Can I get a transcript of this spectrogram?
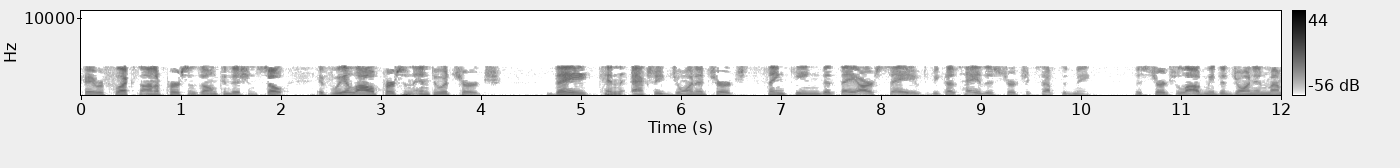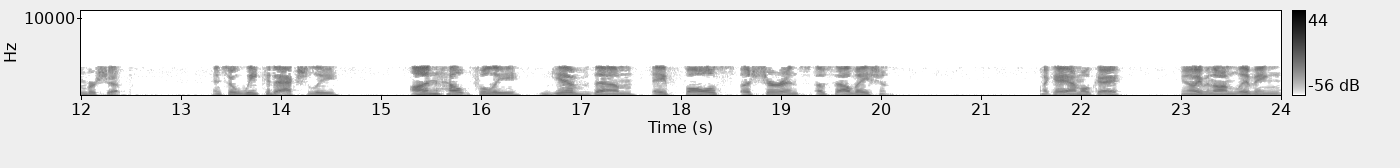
Okay, it reflects on a person's own condition. So, if we allow a person into a church, they can actually join a church thinking that they are saved because, hey, this church accepted me. This church allowed me to join in membership. And so we could actually unhelpfully give them a false assurance of salvation. Like, hey, I'm okay. You know, even though I'm living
